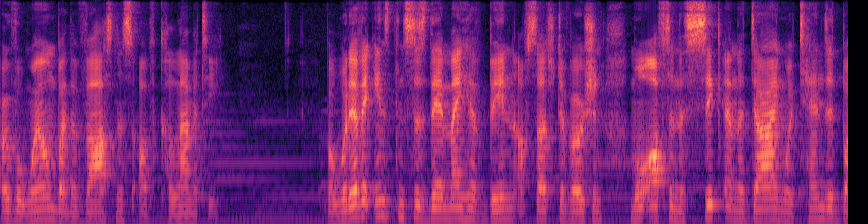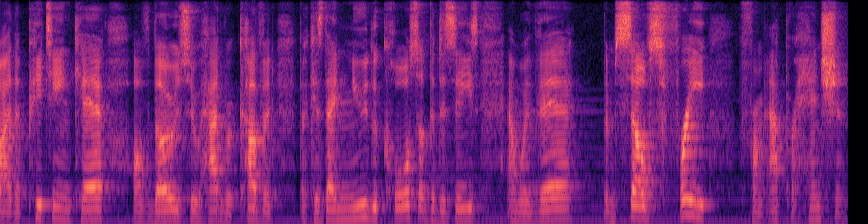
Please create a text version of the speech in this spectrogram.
overwhelmed by the vastness of calamity. But whatever instances there may have been of such devotion, more often the sick and the dying were tended by the pitying care of those who had recovered, because they knew the course of the disease and were there themselves free from apprehension.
